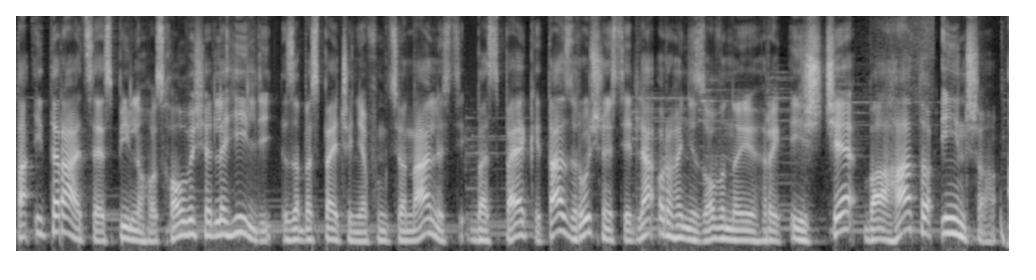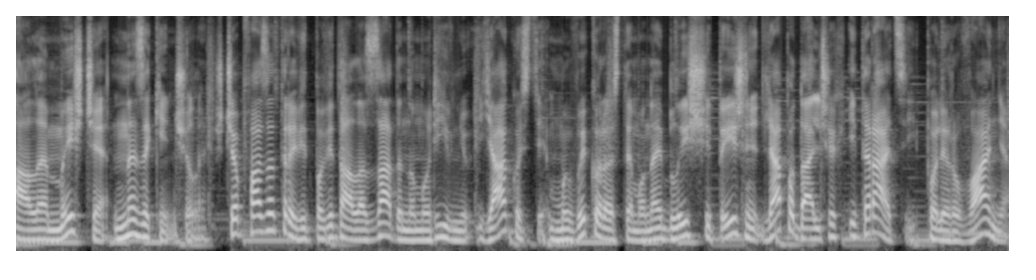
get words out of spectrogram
та ітерація спільного сховища для гільдій, забезпечення функціональності, безпеки та зручності для організованої гри. І ще багато іншого. Але ми ще не закінчили. Щоб фаза 3 відповідала заданому рівню якості, ми використаємо найближчі тижні для подальших ітерацій, полірування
